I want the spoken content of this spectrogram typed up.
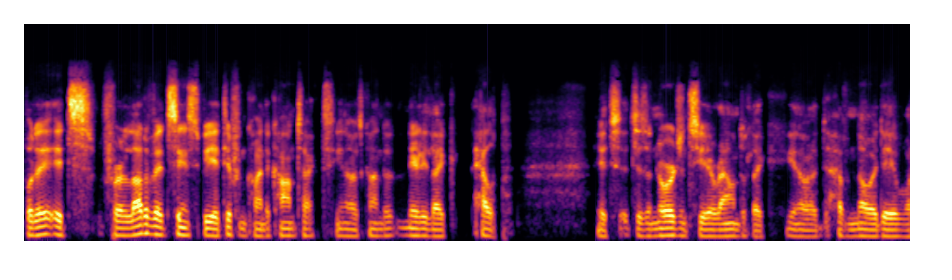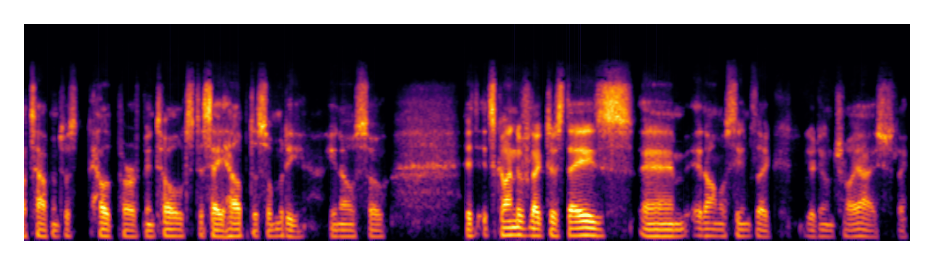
but it, it's for a lot of it seems to be a different kind of contact. You know, it's kind of nearly like help. It's it's an urgency around it. Like you know, I have no idea what's happened. Just help, or I've been told to say help to somebody. You know, so it, it's kind of like there's days. Um, it almost seems like you're doing triage. Like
